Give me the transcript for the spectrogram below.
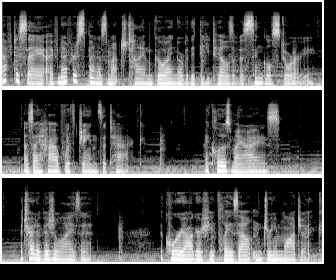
Have to say, I've never spent as much time going over the details of a single story as I have with Jane's attack. I close my eyes. I try to visualize it. The choreography plays out in dream logic.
